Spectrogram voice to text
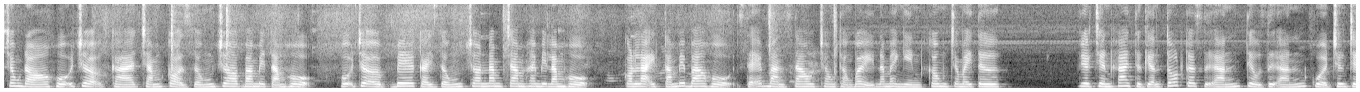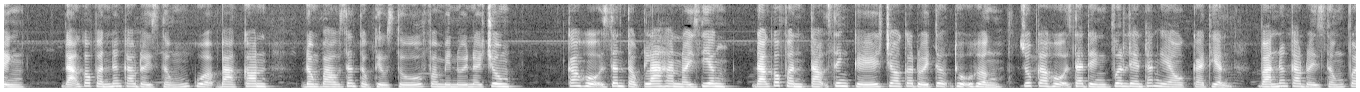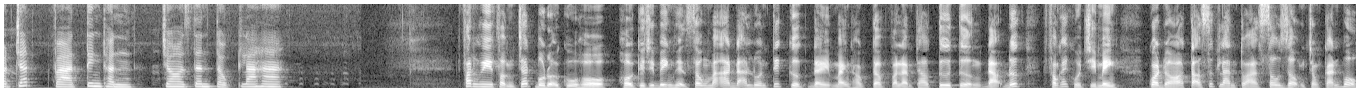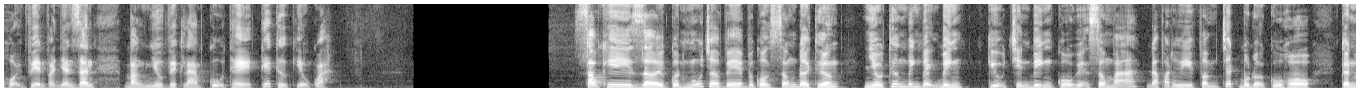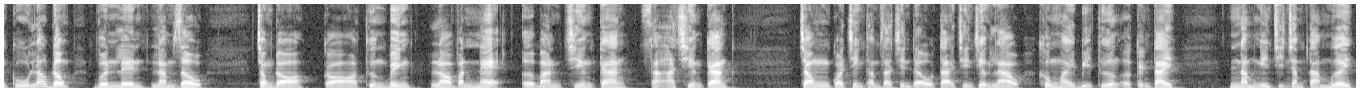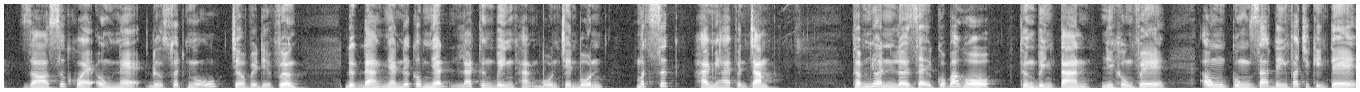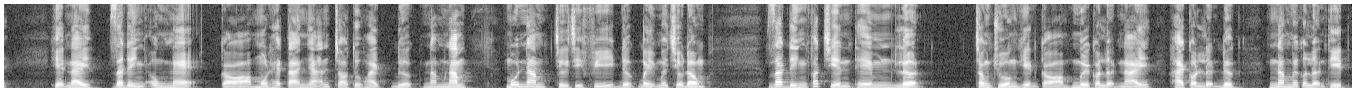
Trong đó hỗ trợ cá chấm cỏ giống cho 38 hộ, hỗ trợ bê cái giống cho 525 hộ, còn lại 83 hộ sẽ bàn giao trong tháng 7 năm 2024. Việc triển khai thực hiện tốt các dự án, tiểu dự án của chương trình đã góp phần nâng cao đời sống của bà con, đồng bào dân tộc thiểu số và miền núi nói chung. Các hộ dân tộc La Han nói riêng đã góp phần tạo sinh kế cho các đối tượng thụ hưởng, giúp các hộ gia đình vươn lên thoát nghèo, cải thiện và nâng cao đời sống vật chất và tinh thần cho dân tộc La Ha. Phát huy phẩm chất bộ đội Cụ Hồ, Hội Cựu chiến binh huyện Sông Mã đã luôn tích cực đẩy mạnh học tập và làm theo tư tưởng đạo đức, phong cách Hồ Chí Minh, qua đó tạo sức lan tỏa sâu rộng trong cán bộ hội viên và nhân dân bằng nhiều việc làm cụ thể thiết thực hiệu quả. Sau khi rời quân ngũ trở về với cuộc sống đời thường, nhiều thương binh bệnh binh, cựu chiến binh của huyện Sông Mã đã phát huy phẩm chất bộ đội Cụ Hồ, cần cù lao động, vươn lên làm giàu. Trong đó có thương binh Lò Văn Nẹ ở bản Triềng Cang, xã Triềng Cang – trong quá trình tham gia chiến đấu tại chiến trường Lào, không may bị thương ở cánh tay. Năm 1980, do sức khỏe ông Nẹ được xuất ngũ trở về địa phương, được Đảng Nhà nước công nhận là thương binh hạng 4 trên 4, mất sức 22%. Thấm nhuần lời dạy của bác Hồ, thương binh tàn nhưng không phế, ông cùng gia đình phát triển kinh tế. Hiện nay, gia đình ông Nẹ có một hecta nhãn cho thu hoạch được 5 năm, mỗi năm trừ chi phí được 70 triệu đồng. Gia đình phát triển thêm lợn, trong chuồng hiện có 10 con lợn nái, 2 con lợn đực, 50 con lợn thịt.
